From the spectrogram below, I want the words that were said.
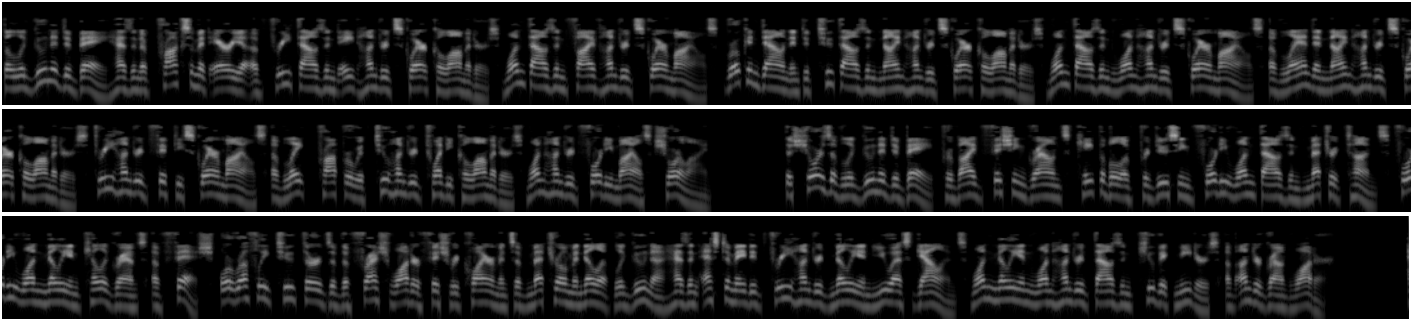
The Laguna de Bay has an approximate area of 3,800 square kilometers 1,500 square miles, broken down into 2,900 square kilometers 1,100 square miles of land and 900 square kilometers 350 square miles of lake proper with 220 kilometers 140 miles shoreline. The shores of Laguna de Bay provide fishing grounds capable of producing 41,000 metric tons 41 million kilograms of fish, or roughly two-thirds of the freshwater fish requirements of Metro Manila. Laguna has an estimated 300 million U.S. gallons 1,100,000 cubic meters of underground water.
